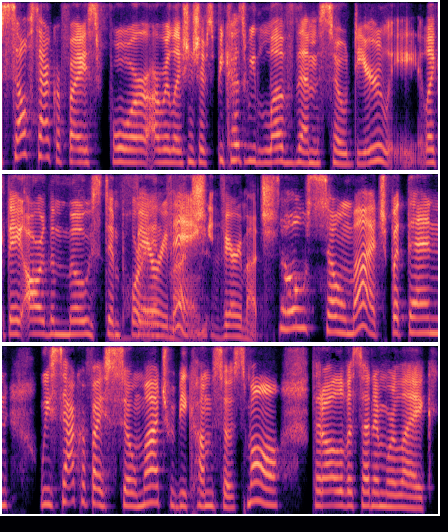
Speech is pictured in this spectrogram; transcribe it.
self-sacrifice for our relationships because we love them so dearly. Like they are the most important very thing. much, very much. So so much. But then we sacrifice so much we become so small that all of a sudden we're like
